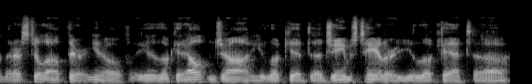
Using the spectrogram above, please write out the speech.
that are still out there. You know, you look at Elton John, you look at uh, James Taylor, you look at uh,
